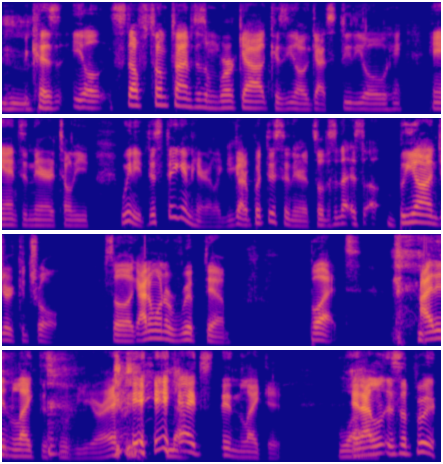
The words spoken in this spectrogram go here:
Mhm. because you know stuff sometimes doesn't work out because you know you got studio ha- hands in there telling you we need this thing in here. Like you got to put this in there. So it's, not, it's uh, beyond your control. So like I don't want to rip them, but I didn't like this movie. Right? No. I just didn't like it. Wow. And I it's a pretty,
